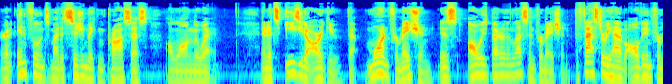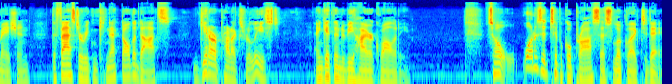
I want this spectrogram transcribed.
are going to influence my decision making process along the way. And it's easy to argue that more information is always better than less information. The faster we have all the information, the faster we can connect all the dots, get our products released, and get them to be higher quality. So, what does a typical process look like today?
